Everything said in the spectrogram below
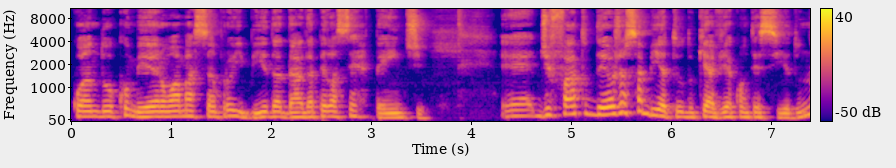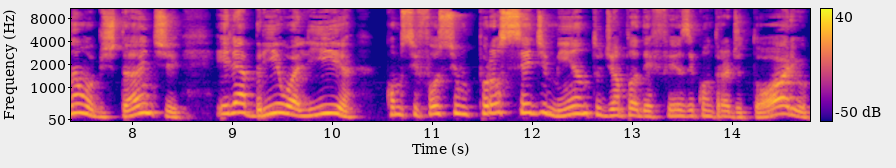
quando comeram a maçã proibida dada pela serpente. É, de fato, Deus já sabia tudo o que havia acontecido. Não obstante, ele abriu ali como se fosse um procedimento de ampla defesa e contraditório,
